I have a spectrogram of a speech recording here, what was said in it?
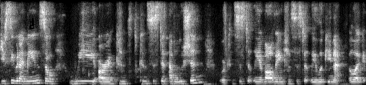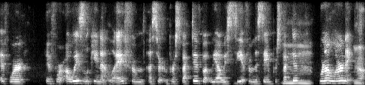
do you see what I mean? So we are in con- consistent evolution. We're consistently evolving, consistently looking at like if we're if we're always looking at life from a certain perspective, but we always see it from the same perspective, Mm, we're not learning. Yeah.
